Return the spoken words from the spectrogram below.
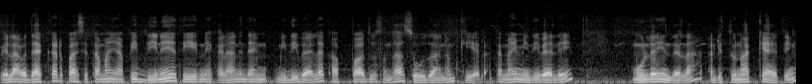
වෙලාව දැක්කට පස්සේ තමයි අපි දිනය තීරණය කරන්නේ දැන් මිදිවැල කප්පාදු සඳහා සූදානම් කියලා. තමයි මිදිවැලේ මුල ඉඳලා අඩි 3ක් ඈතින්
